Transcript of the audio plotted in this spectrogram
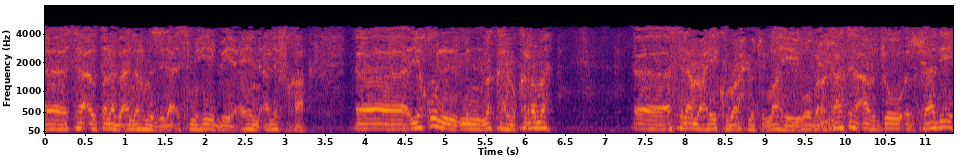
آه، سائل طلب أن نرمز إلى اسمه بعين ألف خاء. يقول من مكة المكرمة السلام عليكم ورحمة الله وبركاته. أرجو إرشادي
